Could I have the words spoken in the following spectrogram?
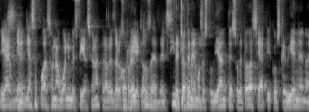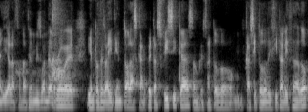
ya, sí. ya, ya, se puede hacer una buena investigación a través de los Correcto. proyectos de, del sitio. De hecho, ¿no? tenemos estudiantes, sobre todo asiáticos, que vienen allí a la Fundación Mies van der Rohe y entonces ahí tienen todas las carpetas físicas, aunque está todo, casi todo digitalizado,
